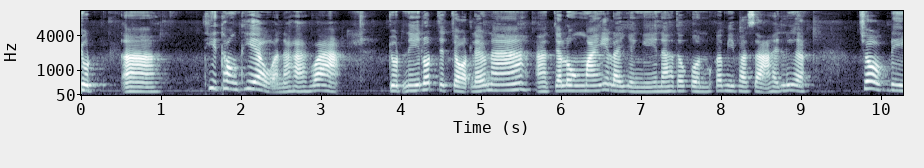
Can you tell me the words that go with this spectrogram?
จุดอ่า ที่ท่องเที่ยวอะนะคะว่าจุดนี้รถจะจอดแล้วนะ อาจจะลงไหมอะไรอย่างนี้นะทุกคนก็มีภาษาให้เลือก โชคดี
